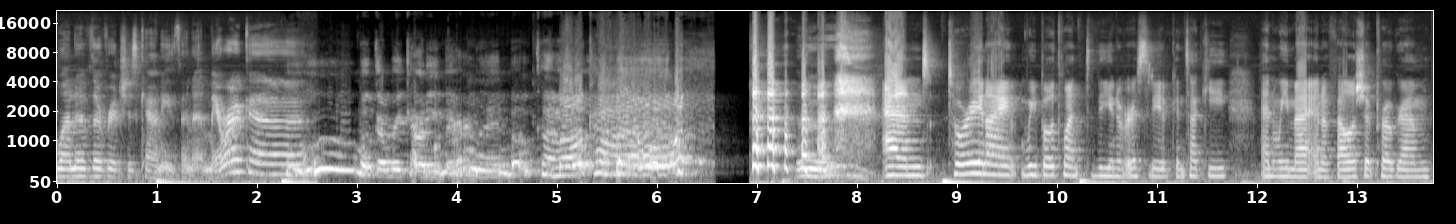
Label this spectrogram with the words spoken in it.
one of the richest counties in America. Ooh, Montgomery County, Maryland. MoCo. MoCo. Ooh. And Tori and I, we both went to the University of Kentucky and we met in a fellowship program.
